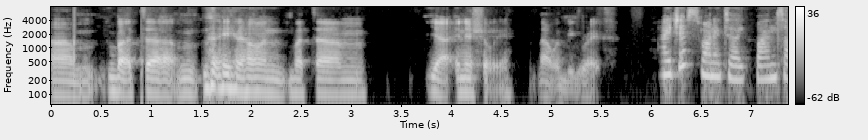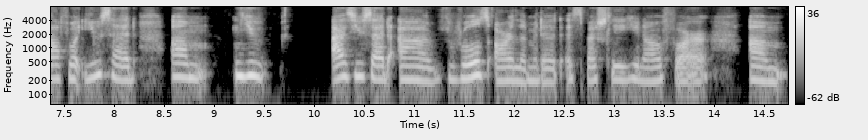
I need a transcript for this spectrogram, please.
Um, but um, you know, and but um, yeah, initially that would be great. I just wanted to like bounce off what you said. Um, you, as you said, uh, roles are limited, especially you know for um,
